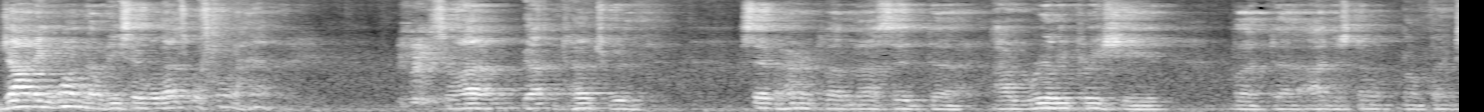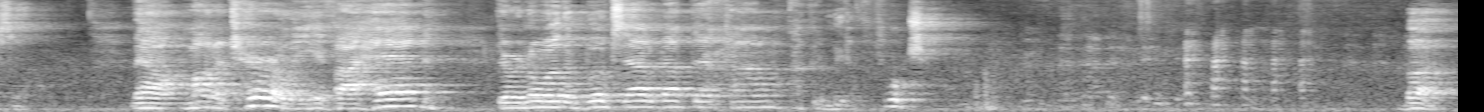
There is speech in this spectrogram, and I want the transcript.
Johnny One Note. He said, Well, that's what's going to happen. So I got in touch with 700 Club and I said, uh, I really appreciate it, but uh, I just don't, don't think so. Now, monetarily, if I had, there were no other books out about that time, I could have made a fortune. But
